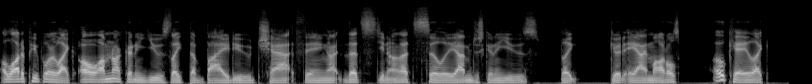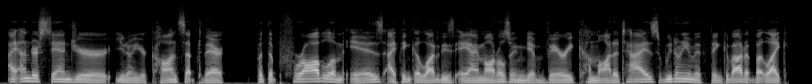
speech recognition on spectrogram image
a lot of people are like, "Oh, I'm not going to use like the Baidu chat thing. That's you know that's silly. I'm just going to use like good AI models." Okay, like I understand your you know your concept there, but the problem is, I think a lot of these AI models are going to get very commoditized. We don't even think about it, but like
